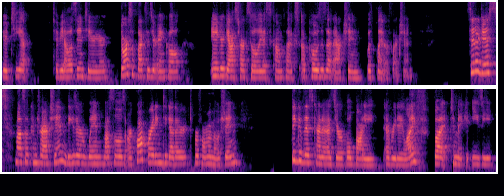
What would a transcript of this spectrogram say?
Your tibialis anterior dorsiflexes your ankle, and your gastroc soleus complex opposes that action with plantar flexion. Synergist muscle contraction, these are when muscles are cooperating together to perform a motion. Think of this kind of as your whole body everyday life, but to make it easy,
